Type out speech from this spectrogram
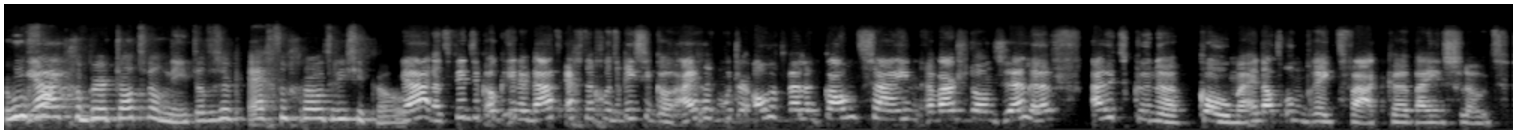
hoe vaak gebeurt dat wel niet? Dat is ook echt een groot risico. Ja, dat vind ik ook inderdaad echt een goed risico. Eigenlijk moet er altijd wel een kant zijn waar ze dan zelf uit kunnen komen. En dat ontbreekt vaak uh, bij een sloot.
